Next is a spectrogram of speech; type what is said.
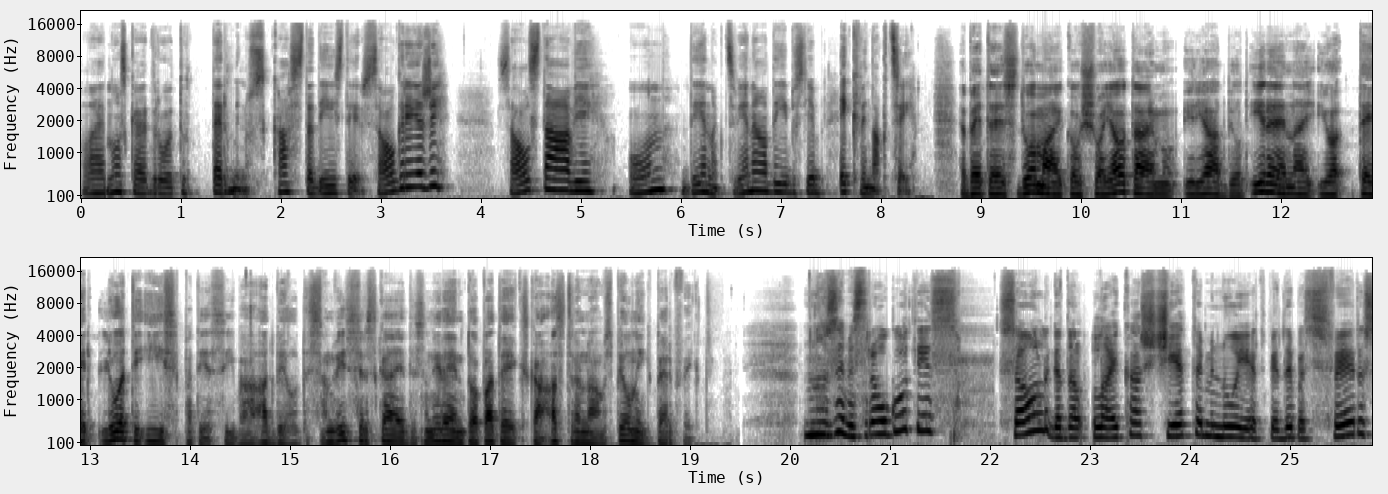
lai noskaidrotu terminus, kas tad īsti ir saulgrieži, saulstāvji un diennakts vienādības, jeb ekvinakcija. Bet es domāju, ka uz šo jautājumu ir jāatbild Irēnai, jo te ir ļoti īsi patiesībā atbildes. Un viss ir skaidrs, un Irēna to pateiks kā astronoms pilnīgi perfekti. No Zemes raugoties, Saule gada laikā šķietami noiet pie debesu sfēras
